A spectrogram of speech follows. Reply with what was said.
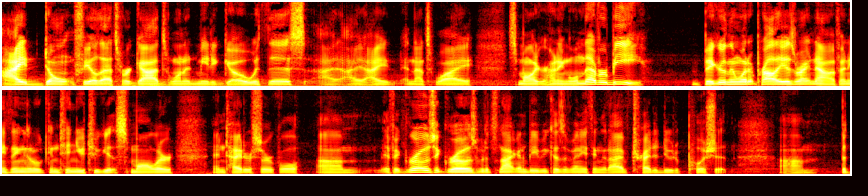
I don't feel that's where God's wanted me to go with this. I, I, I and that's why small smaller hunting will never be bigger than what it probably is right now. If anything, it'll continue to get smaller and tighter circle. Um, if it grows, it grows, but it's not going to be because of anything that I've tried to do to push it. Um, but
